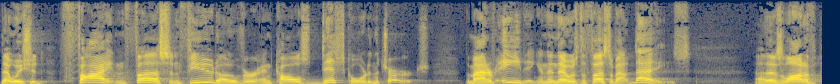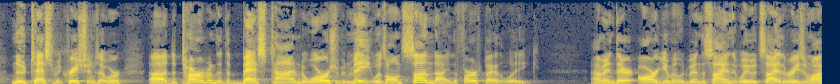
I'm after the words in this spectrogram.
that we should fight and fuss and feud over and cause discord in the church. The matter of eating. And then there was the fuss about days. Uh, there's a lot of New Testament Christians that were uh, determined that the best time to worship and meet was on Sunday, the first day of the week. I mean, their argument would have been the same that we would say the reason why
